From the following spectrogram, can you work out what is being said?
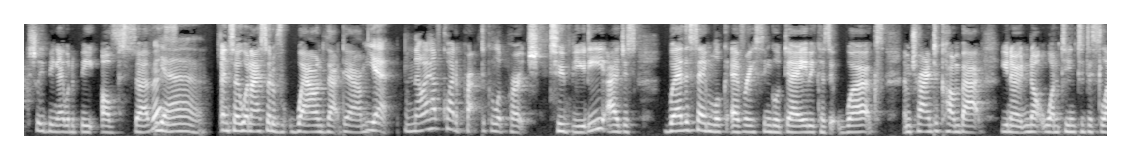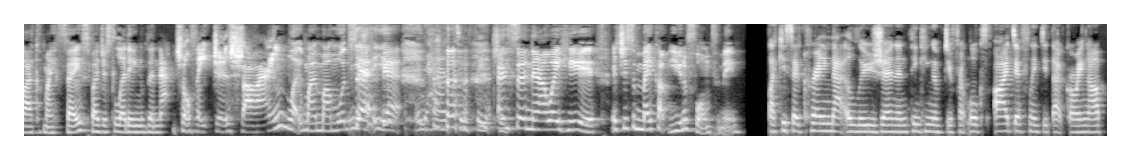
actually being able to be of service. Yeah. And so when I sort of wound that down, yeah. Now I have quite a practical approach to beauty. I just wear the same look every single day because it works. I'm trying to combat, you know, not wanting to dislike my face by just letting the natural features shine, like my mum would say. Yeah, yeah. Enhance your features. and so now we're here. It's just a makeup uniform for me like you said, creating that illusion and thinking of different looks. I definitely did that growing up.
